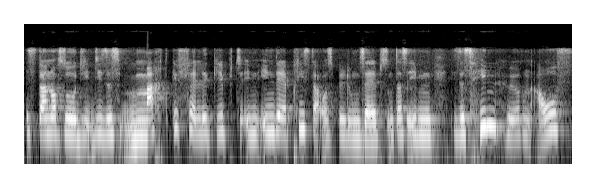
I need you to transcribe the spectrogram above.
es da noch so die, dieses Machtgefälle gibt in, in der Priesterausbildung selbst und dass eben dieses Hinhören auf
